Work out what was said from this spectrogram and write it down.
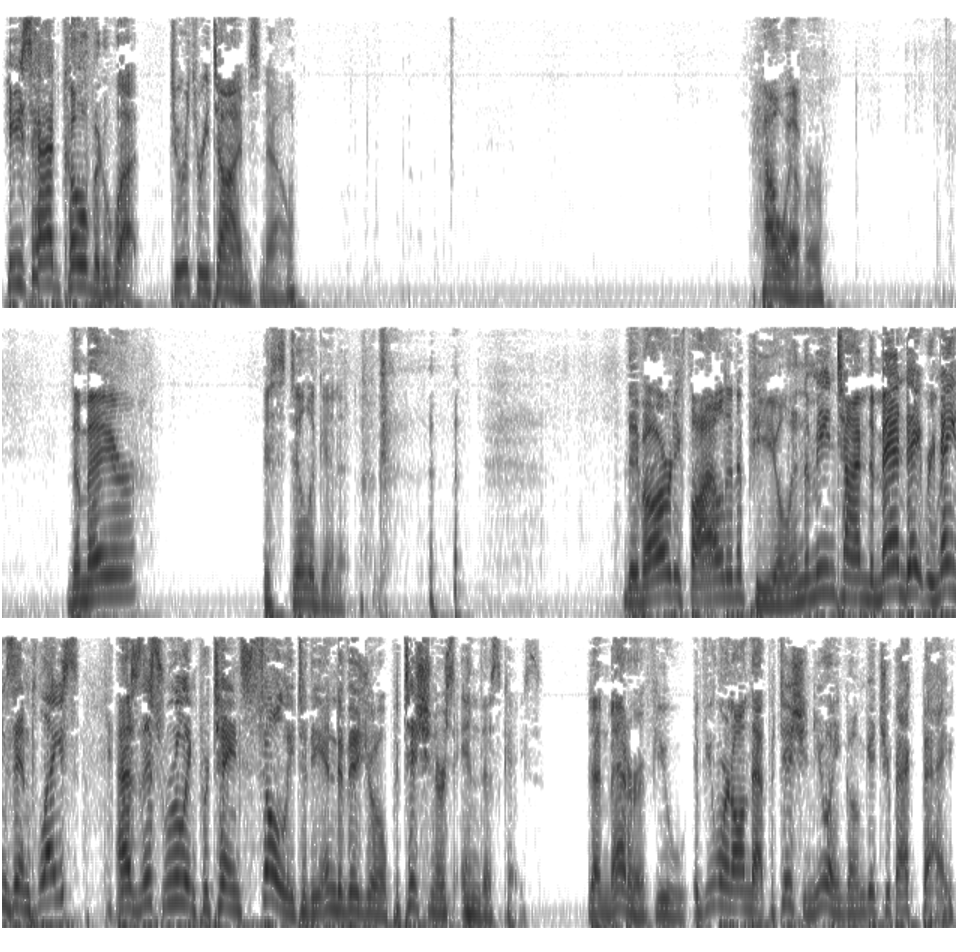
He's had COVID, what, two or three times now. However, the mayor is still again it. They've already filed an appeal. In the meantime, the mandate remains in place as this ruling pertains solely to the individual petitioners in this case. Doesn't matter if you, if you weren't on that petition, you ain't gonna get your back pay.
